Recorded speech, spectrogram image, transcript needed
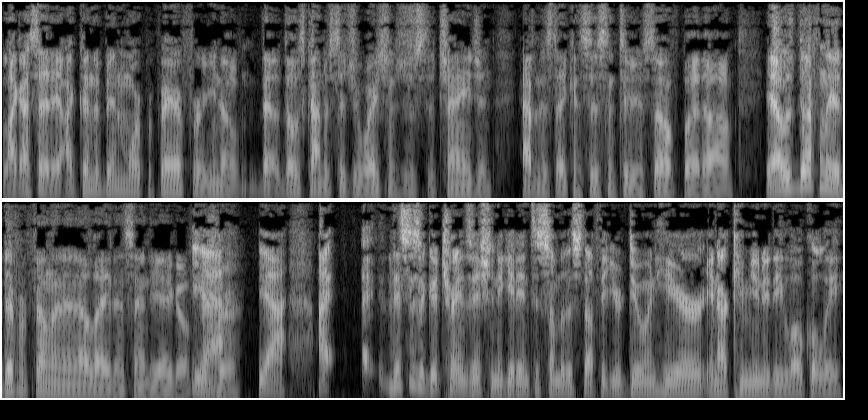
like I said, I couldn't have been more prepared for, you know, th- those kind of situations just to change and having to stay consistent to yourself. But, uh, yeah, it was definitely a different feeling in LA than San Diego for yeah, sure. Yeah. I, this is a good transition to get into some of the stuff that you're doing here in our community locally.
